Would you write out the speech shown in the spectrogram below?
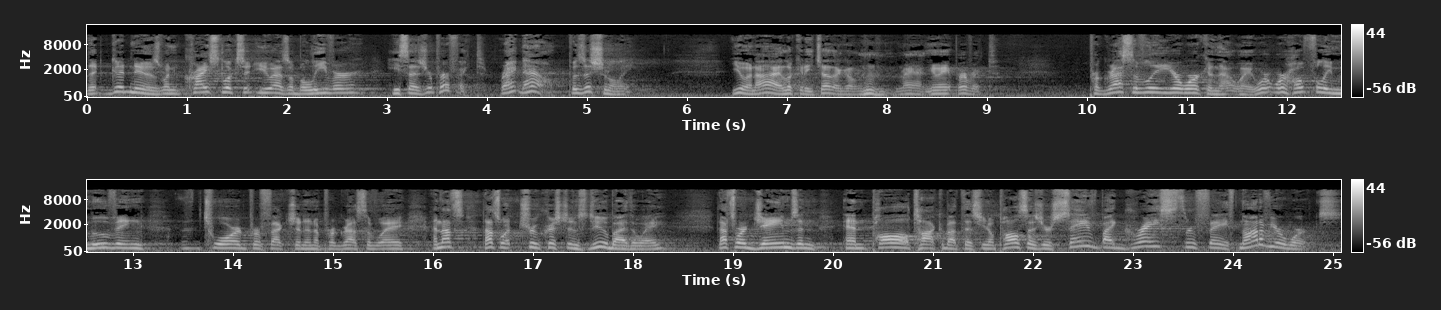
that good news, when Christ looks at you as a believer, he says, You're perfect right now, positionally. You and I look at each other and go, hmm, Man, you ain't perfect. Progressively, you're working that way. We're, we're hopefully moving toward perfection in a progressive way. And that's, that's what true Christians do, by the way. That's where James and, and Paul talk about this. You know, Paul says, You're saved by grace through faith, not of your works.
